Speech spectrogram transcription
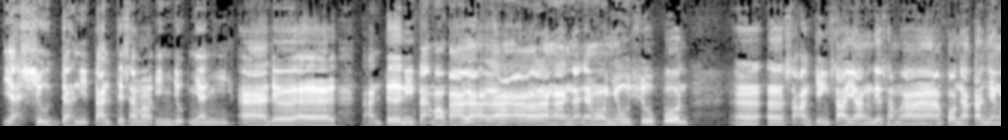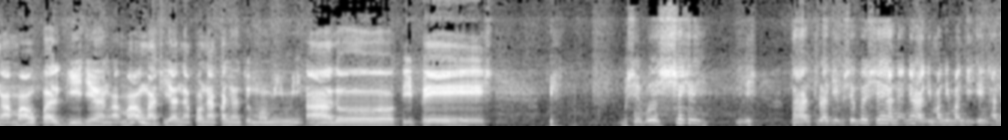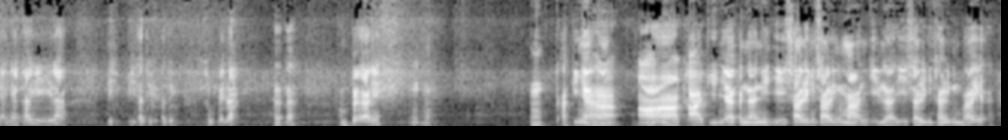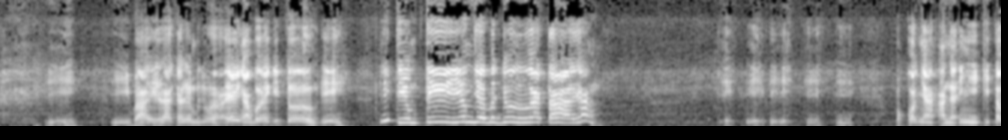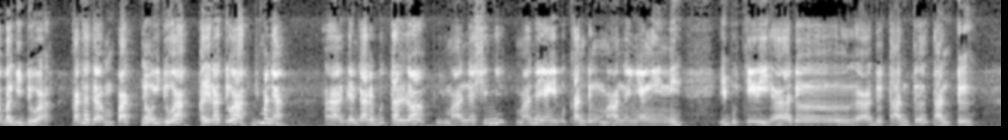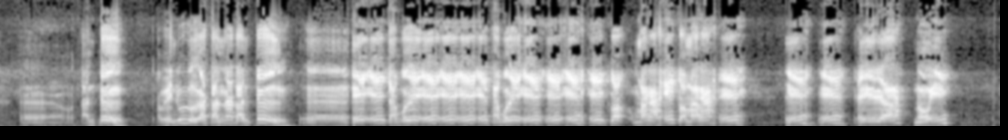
Ya sudah ni tante sama induknya ni. Aduh, uh, tante ni tak mau kalah lah. Orang anaknya mau nyusu pun uh, uh, saking sayang dia sama ponakannya nggak mau pergi dia nggak mau ngasih anak ponakannya tu mau mimi. Aduh, tipis. Ih, bersih-bersih. Ih, tante lagi bersih-bersih anaknya lagi mandi-mandiin anaknya Kaira. Ih, ih aduh, aduh. Sempit lah. Ha, ha. Sempit lah ni. Hmm, hmm. Kakinya ha. Ah, kakinya kena ni. Ih, saling-saling mandi lah. Ih, saling-saling baik lah. Ih, ih baiklah kalian berdua. Eh, nggak boleh gitu. Ih, ih tium-tium je berdua tayang. Ih, ih, ih, ih, ih. Pokoknya anak ini kita bagi dua. Kan ada empat. Nyawi dua. Kairat dua. Gimana? Ha, biar tak ada butal lah. Mana sini? Mana yang ibu kandung? Mana yang ini? Ibu tiri. Aduh. Aduh, tante, tante. Uh, tante. Kahwin dulu lah, tanah tante. Uh, eh, eh, tak boleh. Eh, eh, eh, eh, tak boleh. Eh, eh, eh, eh, kok marah. Eh, kok marah. Eh, eh, eh, eh, lah. Noi.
